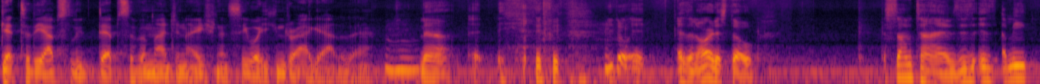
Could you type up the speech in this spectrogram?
get to the absolute depths of imagination and see what you can drag out of there. Now, you know, it, as an artist though, sometimes it's, it's, I mean,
